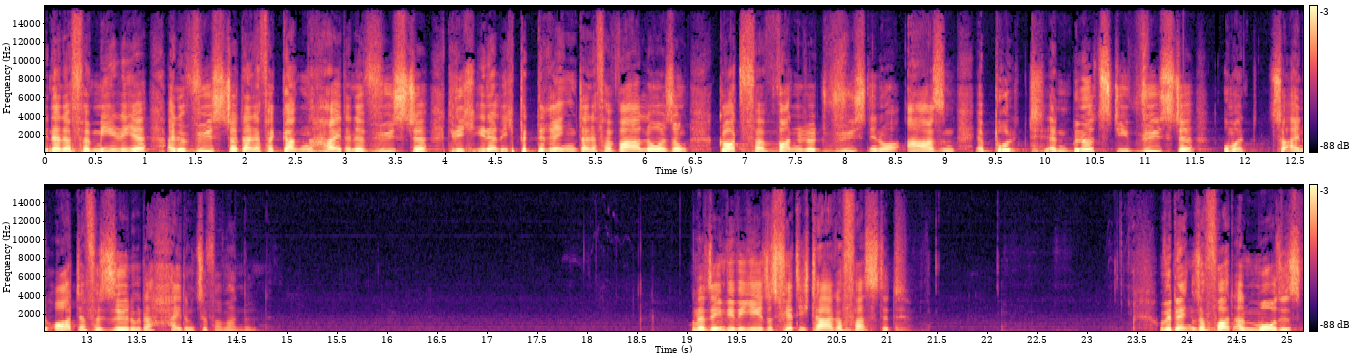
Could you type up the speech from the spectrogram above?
in deiner Familie, eine Wüste deiner Vergangenheit, eine Wüste, die dich innerlich bedrängt, deine Verwahrlosung, Gott verwandelt Wüsten in Oasen. Er benutzt die Wüste, um zu einem Ort der Versöhnung, der Heilung zu verwandeln. Und dann sehen wir, wie Jesus 40 Tage fastet. Und wir denken sofort an Moses.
